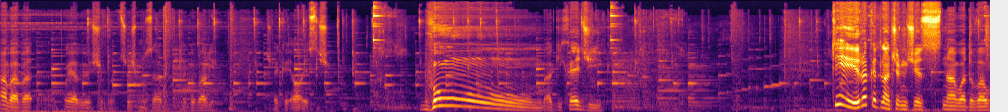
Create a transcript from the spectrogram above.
A, baba, pojawił się, bo coś mu. Czekaj, o, jesteś. Boom! Jaki hedzik. Ty, rocket launcher mi się naładował.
